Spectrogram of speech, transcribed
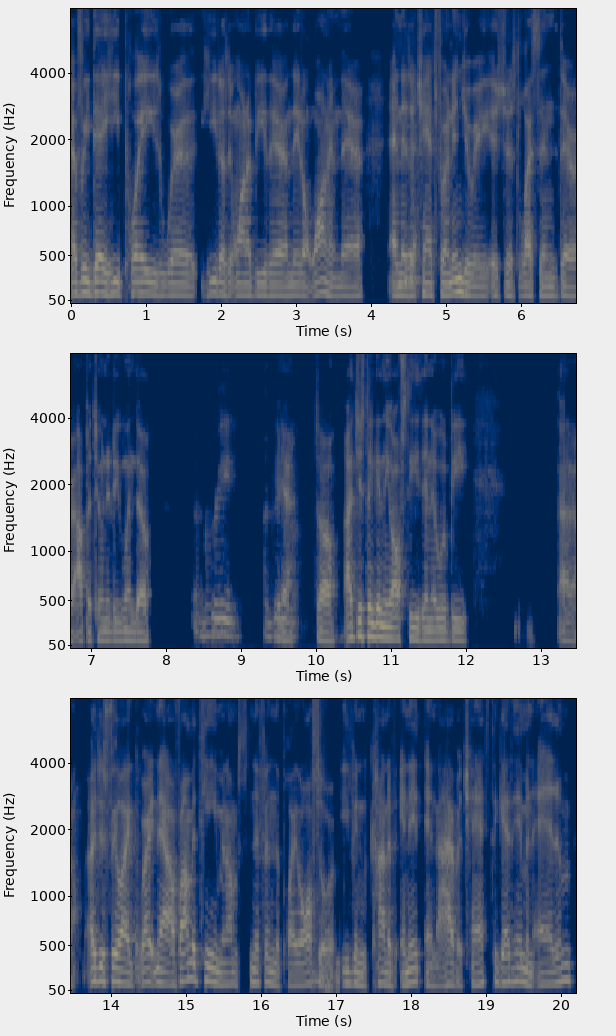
every day he plays where he doesn't want to be there and they don't want him there, and there's Yeah. a chance for an injury, it's just lessened their opportunity window. Agreed. Agreed. Yeah. So I just think in the offseason it would be I don't know. I just feel like right now, if I'm a team and I'm sniffing the playoffs or even kind of in it and I have a chance to get him and add him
